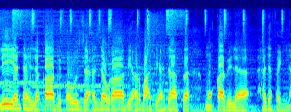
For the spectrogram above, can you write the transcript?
لينتهي اللقاء بفوز الزوراء بأربعة أهداف مقابل هدفين.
